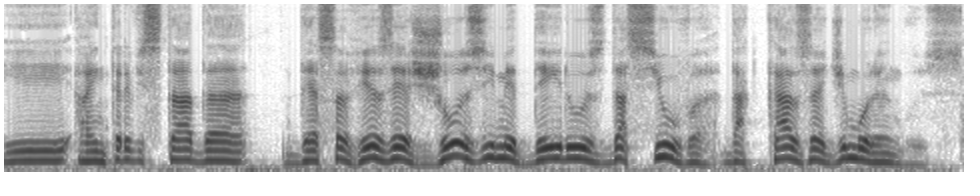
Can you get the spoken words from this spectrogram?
E a entrevistada dessa vez é Josi Medeiros da Silva, da Casa de Morangos.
